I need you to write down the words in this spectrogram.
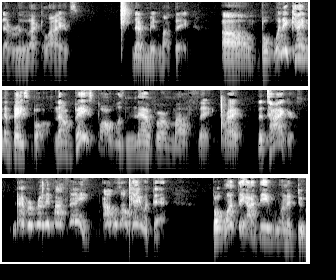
never really liked the Lions. Never been my thing. Um, but when it came to baseball, now baseball was never my thing, right? The Tigers, never really my thing. I was okay with that. But one thing I did want to do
